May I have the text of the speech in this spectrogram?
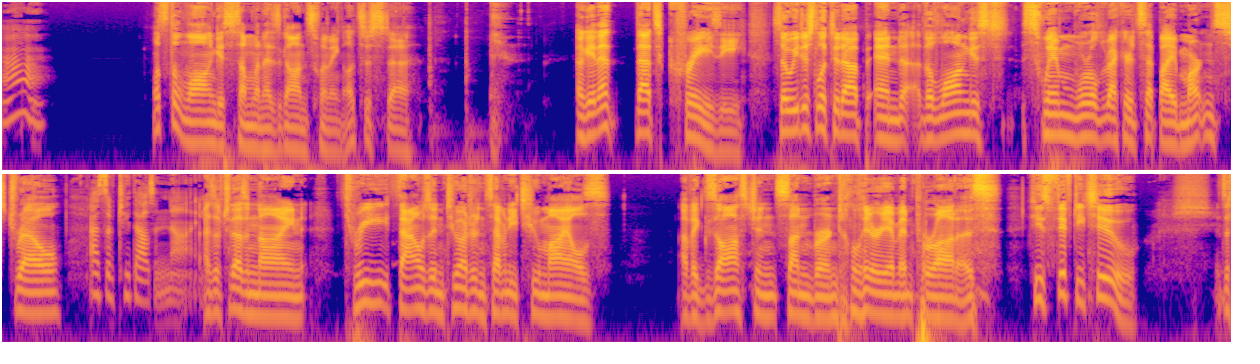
Oh. What's the longest someone has gone swimming? Let's just uh Okay, that that's crazy. So we just looked it up and uh, the longest swim world record set by Martin Strel As of 2009. as of 2009, 3272 miles of exhaustion, sunburn, delirium and piranhas. He's 52. It's a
